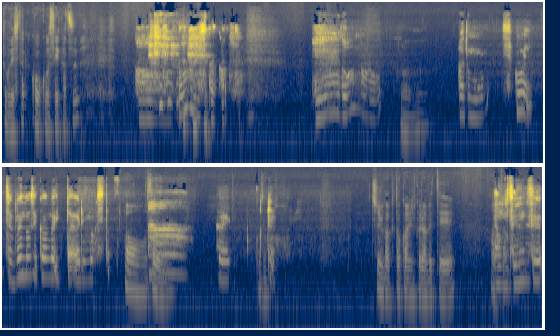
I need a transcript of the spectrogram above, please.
どうでしたか？高校生活？ああどうでしたか？えー、なんだろう。うんあでもすごい自分の時間がいっぱいありました。ああそうあはい。中学とかに比べてあもう全然。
